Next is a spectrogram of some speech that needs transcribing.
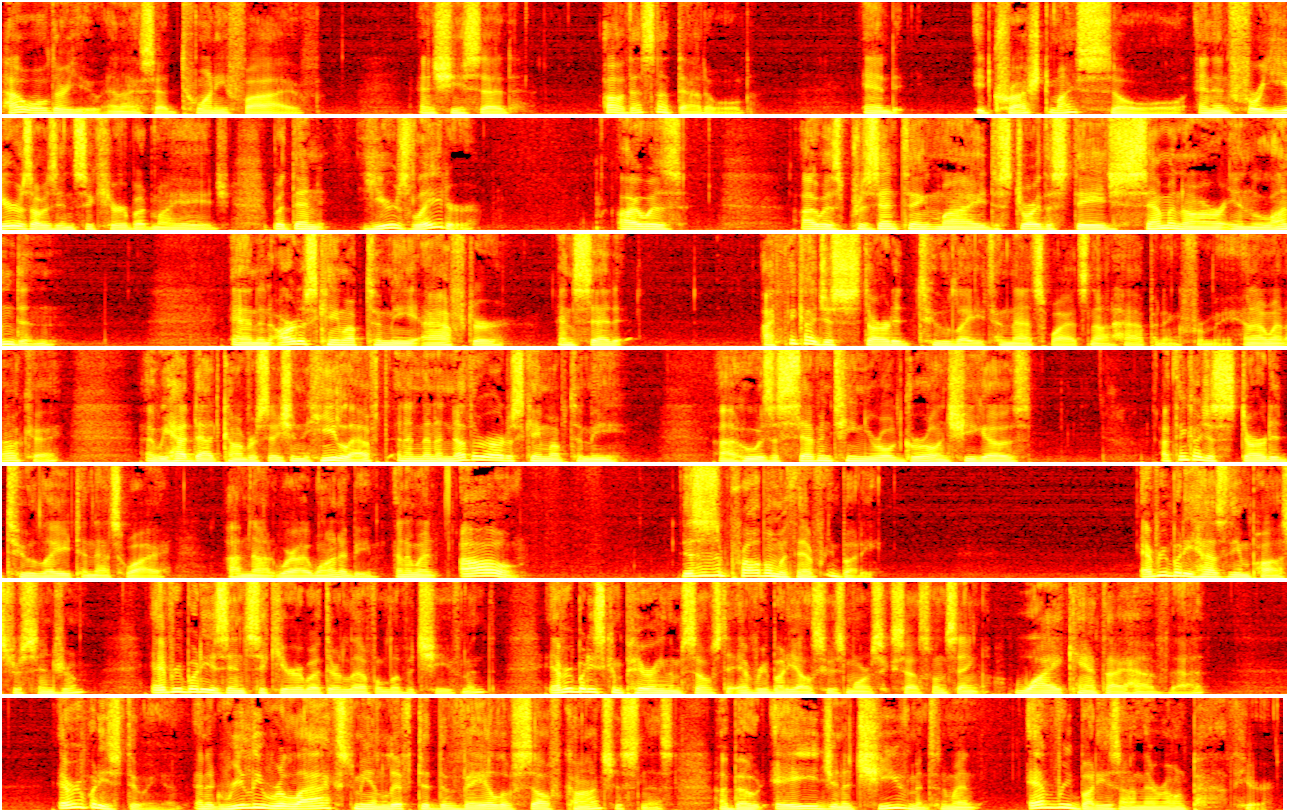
"How old are you?" And I said, "25." And she said, "Oh, that's not that old." And it crushed my soul. And then for years I was insecure about my age. But then years later, I was I was presenting my Destroy the Stage seminar in London, and an artist came up to me after and said, I think I just started too late, and that's why it's not happening for me. And I went, okay. And we had that conversation. He left, and then another artist came up to me uh, who was a 17 year old girl, and she goes, I think I just started too late, and that's why I'm not where I want to be. And I went, oh, this is a problem with everybody. Everybody has the imposter syndrome. Everybody is insecure about their level of achievement. Everybody's comparing themselves to everybody else who's more successful and saying, Why can't I have that? Everybody's doing it. And it really relaxed me and lifted the veil of self consciousness about age and achievement and went, Everybody's on their own path here.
